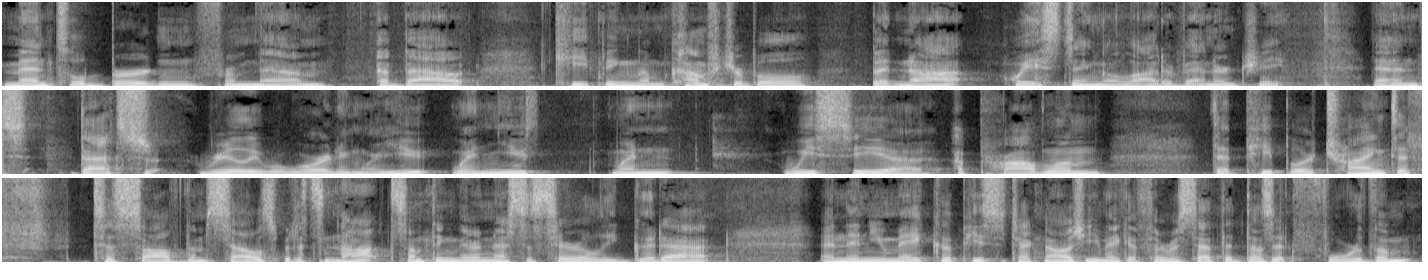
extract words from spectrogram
mental burden from them about keeping them comfortable, but not wasting a lot of energy. And that's really rewarding where you, when you, when we see a, a problem that people are trying to, f- to solve themselves, but it's not something they're necessarily good at and then you make a piece of technology, you make a thermostat that does it for them.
